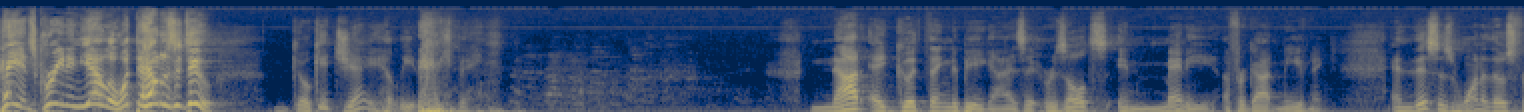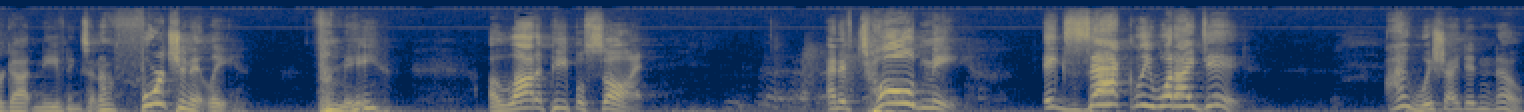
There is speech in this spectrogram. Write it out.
Hey, it's green and yellow. What the hell does it do? Go get Jay, he'll eat anything. Not a good thing to be, guys. It results in many a forgotten evening. And this is one of those forgotten evenings. And unfortunately, for me, a lot of people saw it and have told me exactly what I did. I wish I didn't know.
